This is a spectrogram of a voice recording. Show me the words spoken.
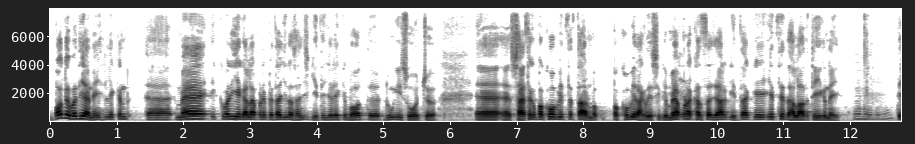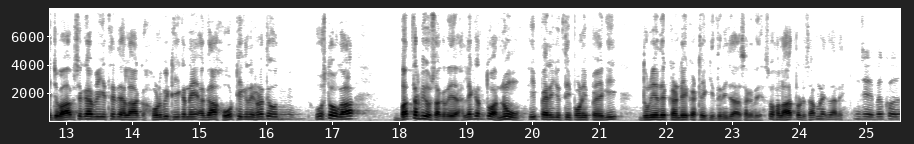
ਬਹੁਤੇ ਵਧੀਆ ਨੇ ਲੇਕਿਨ ਮੈਂ ਇੱਕ ਵਾਰੀ ਇਹ ਗੱਲ ਆਪਣੇ ਪਿਤਾ ਜੀ ਨਾਲ ਸਾਂਝੀ ਕੀਤੀ ਜਿਹੜੇ ਕਿ ਬਹੁਤ ਡੂੰਗੀ ਸੋਚ ਸਾਹਿਤਕ ਪੱਖੋਂ ਵੀ ਤੇ ਧਾਰਮਿਕ ਪੱਖੋਂ ਵੀ ਰੱਖਦੇ ਸੀ ਕਿ ਮੈਂ ਆਪਣਾ ਖਦਸ਼ਾ ਜ਼ਾਹਰ ਕੀਤਾ ਕਿ ਇੱਥੇ ਦੇ ਹਾਲਾਤ ਠੀਕ ਨਹੀਂ ਤੇ ਜਵਾਬ ਸੀਗਾ ਵੀ ਇੱਥੇ ਦੇ ਹਾਲਾਤ ਹੁਣ ਵੀ ਠੀਕ ਨੇ ਅਗਾਹ ਹੋਰ ਠੀਕ ਨਹੀਂ ਹੋਣੇ ਤੇ ਉਸ ਤੋਂ ਹੋਗਾ ਬੱਤਰ ਵੀ ਹੋ ਸਕਦੇ ਆ। ਲੇਕਿਨ ਤੁਹਾਨੂੰ ਹੀ ਪੈਰੀ ਜੁੱਤੀ ਪਾਉਣੀ ਪਏਗੀ। ਦੁਨੀਆ ਦੇ ਕੰਡੇ ਇਕੱਠੇ ਕੀਤੇ ਨਹੀਂ ਜਾ ਸਕਦੇ। ਸੋ ਹਾਲਾਤ ਤੁਹਾਡੇ ਸਾਹਮਣੇ ਸਾਰੇ। ਜੀ ਬਿਲਕੁਲ।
